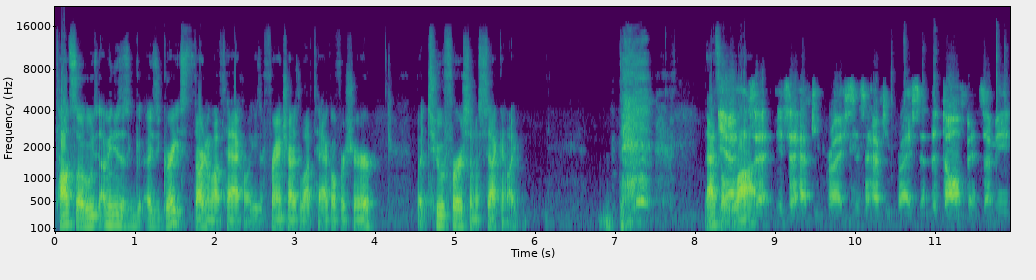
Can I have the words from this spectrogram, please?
Tunsil, who's I mean he's a, he's a great starting left tackle. He's a franchise left tackle for sure, but two firsts and a second, like that's yeah, a lot. It's a, it's a hefty price. It's a hefty price. And the Dolphins, I mean,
